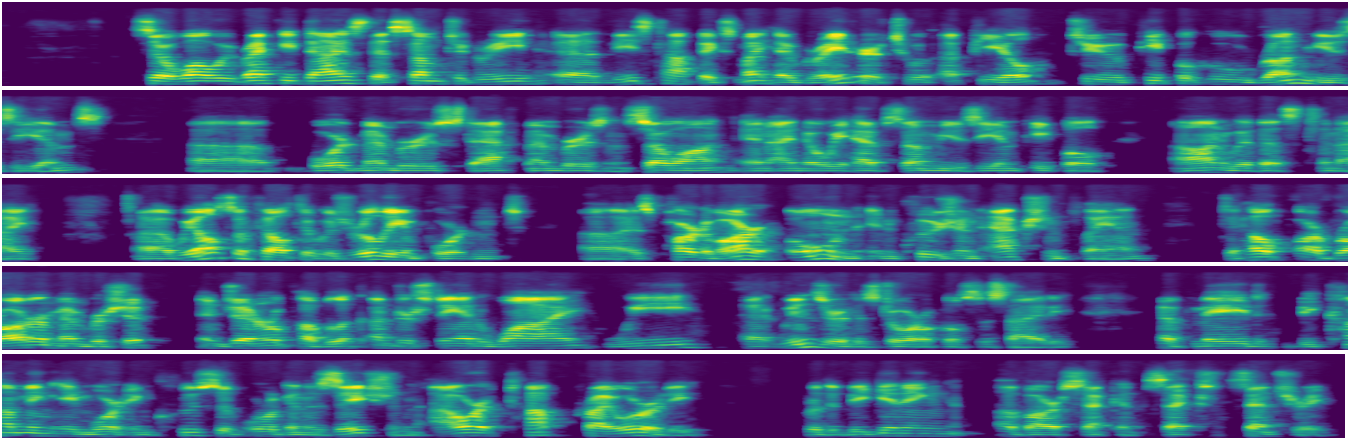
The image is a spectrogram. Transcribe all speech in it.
So while we recognize that some degree uh, these topics might have greater to appeal to people who run museums, uh, board members, staff members, and so on, and I know we have some museum people on with us tonight, uh, we also felt it was really important uh, as part of our own inclusion action plan to help our broader membership and general public understand why we at Windsor Historical Society have made becoming a more inclusive organization our top priority for the beginning of our second century.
